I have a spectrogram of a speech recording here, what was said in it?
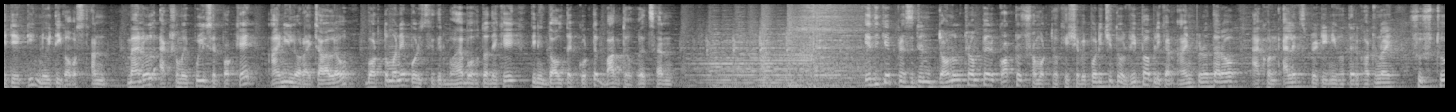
এটি একটি নৈতিক অবস্থান। ম্যাডল একসময় পুলিশের পক্ষে আইনি লড়াই চালালেও বর্তমানে পরিস্থিতির ভয়াবহতা দেখে তিনি দল ত্যাগ করতে বাধ্য হয়েছেন। এদিকে প্রেসিডেন্ট ডোনাল্ড ট্রাম্পের কট্টর সমর্থক হিসেবে পরিচিত রিপাবলিকান আইন প্রণেতারাও এখন অ্যালেক্স প্রেটি নিহতের ঘটনায় সুষ্ঠু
